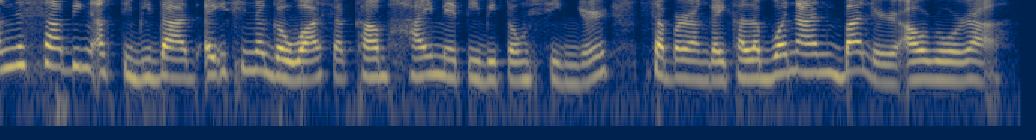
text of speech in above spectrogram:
Ang nasabing aktibidad ay isinagawa sa Camp Jaime Pibitong Senior sa Barangay Kalabuanan, Baler, Aurora.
